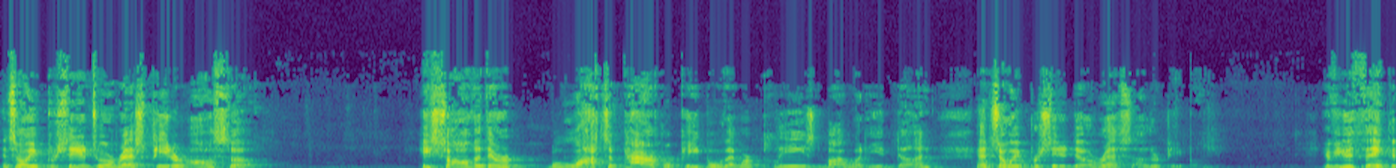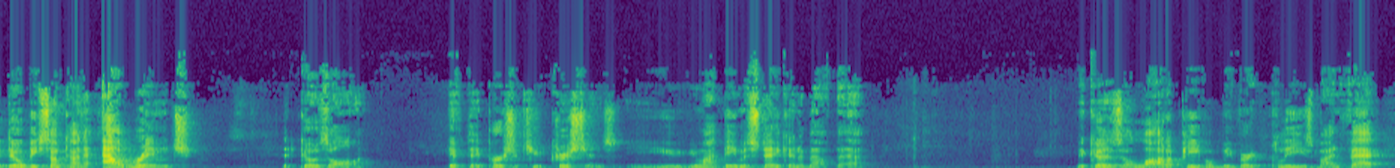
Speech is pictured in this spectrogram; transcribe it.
and so he proceeded to arrest Peter also. He saw that there were lots of powerful people that were pleased by what he had done, and so he proceeded to arrest other people. If you think that there will be some kind of outrage that goes on if they persecute Christians, you, you might be mistaken about that because a lot of people will be very pleased by. In fact,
